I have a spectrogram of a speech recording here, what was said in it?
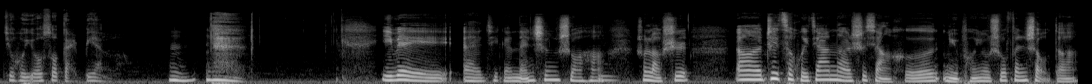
就会有所改变了。嗯，一位呃，这个男生说哈，说老师，呃，这次回家呢是想和女朋友说分手的，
